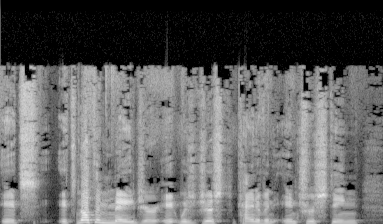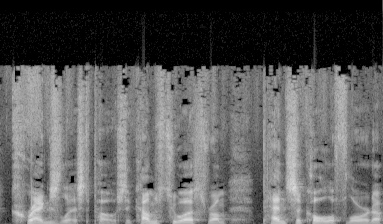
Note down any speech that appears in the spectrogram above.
it's, it's nothing major. It was just kind of an interesting Craigslist post. It comes to us from Pensacola, Florida,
